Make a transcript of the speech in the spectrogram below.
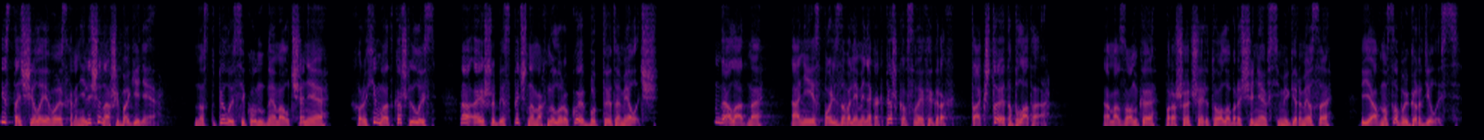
и стащила его из хранилища нашей богини. Наступило секундное молчание, Харухима откашлялась, а Айша беспечно махнула рукой, будто это мелочь. «Да ладно, они использовали меня как пешку в своих играх, так что это плата». Амазонка, прошедшая ритуал обращения в семью Гермеса, явно собой гордилась.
